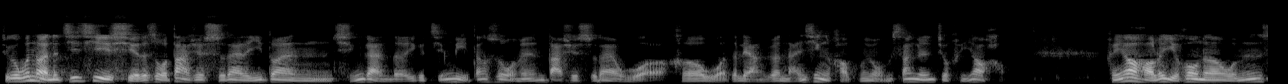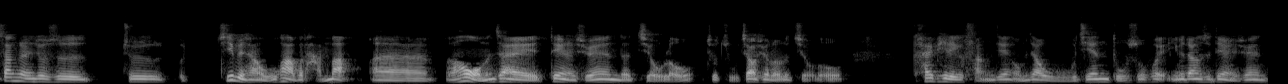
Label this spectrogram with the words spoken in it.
这个温暖的机器写的是我大学时代的一段情感的一个经历。当时我们大学时代，我和我的两个男性好朋友，我们三个人就很要好，很要好了以后呢，我们三个人就是就基本上无话不谈吧。呃，然后我们在电影学院的九楼，就主教学楼的九楼。开辟了一个房间，我们叫午间读书会。因为当时电影学院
